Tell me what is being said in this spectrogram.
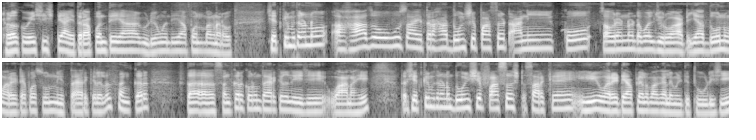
ठळक वैशिष्ट्य आहे. तर आपण ते या व्हिडिओमध्ये आपण बघणार आहोत. शेतकरी मित्रांनो हा जो ऊस आहे तर हा दोनशे पासष्ट आणि को चौऱ्याण्णव डबल झिरो आठ या दोन व्हरायट्यापासून तयार केलेलं संकर त संकर करून तयार केलेलं हे जे वाण आहे. तर शेतकरी मित्रांनो दोनशे पासष्ट सारखे ही व्हरायटी आपल्याला बघायला मिळते थोडीशी.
